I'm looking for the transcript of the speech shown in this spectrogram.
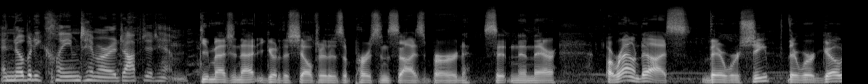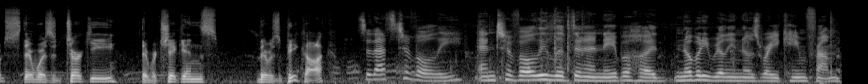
and nobody claimed him or adopted him. Can you imagine that? You go to the shelter, there's a person sized bird sitting in there. Around us, there were sheep, there were goats, there was a turkey, there were chickens, there was a peacock. So that's Tivoli, and Tivoli lived in a neighborhood. Nobody really knows where he came from,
